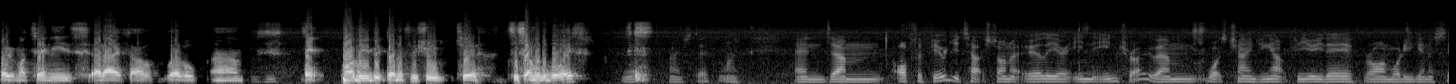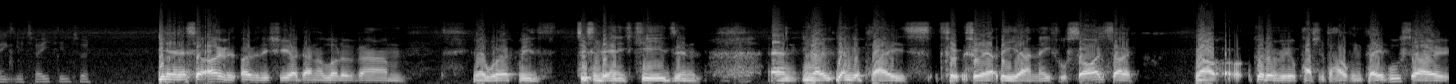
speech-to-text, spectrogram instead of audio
over my ten years at AFL level. Um, Mm-hmm. Might be a bit beneficial to, to some of the boys. Yeah, most definitely. And um, off the field, you touched on it earlier in the intro. Um, what's changing up for you there, Ryan? What are you going to sink your teeth into? Yeah, so over over this year, I've done a lot of um, you know work with disadvantaged kids and and you know younger players th- throughout the uh, NEAFL side. So you know, I've got a real passion for helping people. So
